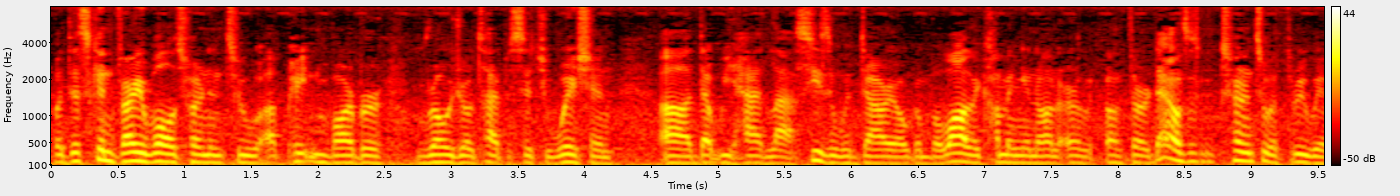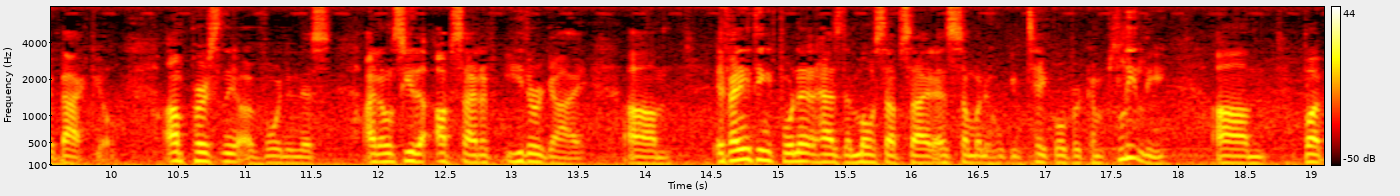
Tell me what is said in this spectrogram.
But this can very well turn into a Peyton Barber Rojo type of situation uh, that we had last season with Dare Ogunbowale coming in on early, on third downs. Going to turn into a three-way backfield. I'm personally avoiding this. I don't see the upside of either guy. Um, if anything, Fournette has the most upside as someone who can take over completely. Um, but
